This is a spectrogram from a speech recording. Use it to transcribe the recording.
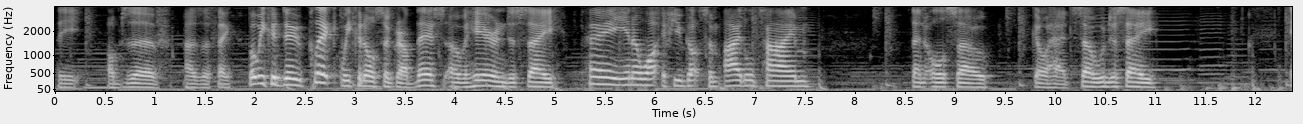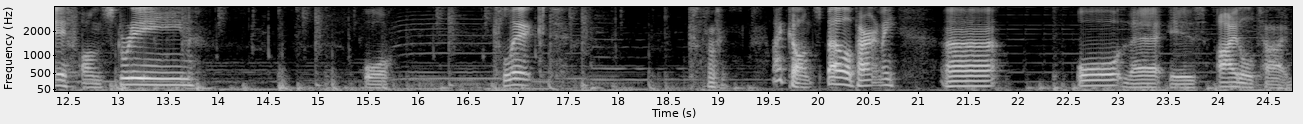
the observe as a thing. But we could do click. We could also grab this over here and just say, hey, you know what? If you've got some idle time, then also go ahead. So we'll just say if on screen or clicked. I can't spell apparently. Uh, or there is idle time.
